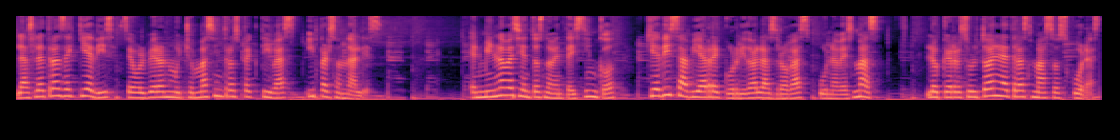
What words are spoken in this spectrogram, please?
las letras de Kiedis se volvieron mucho más introspectivas y personales. En 1995, Kiedis había recurrido a las drogas una vez más, lo que resultó en letras más oscuras.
